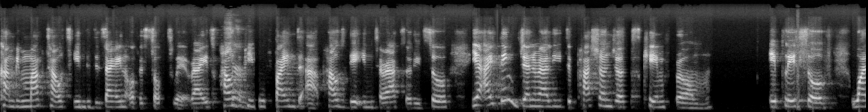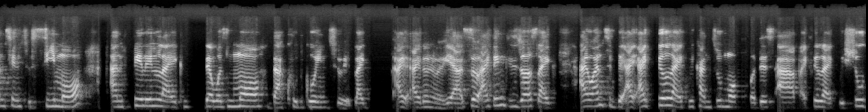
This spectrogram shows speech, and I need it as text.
can be mapped out in the design of a software, right? How sure. do people find the app? How do they interact with it? So, yeah, I think generally the passion just came from a place of wanting to see more and feeling like there was more that could go into it. Like I, I don't know. Yeah. So I think it's just like I want to be I, I feel like we can do more for this app. I feel like we should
